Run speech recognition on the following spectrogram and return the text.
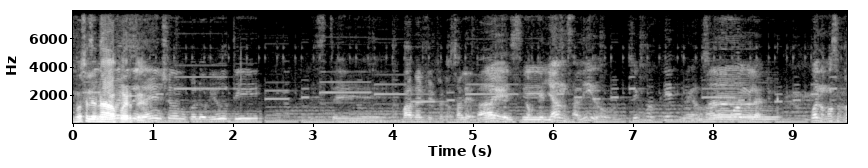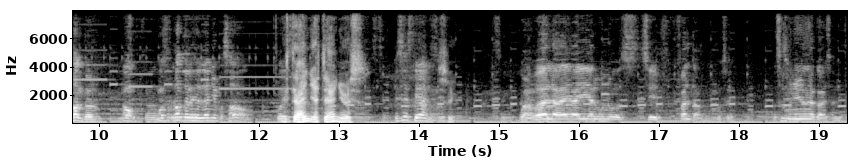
no ha salido nada fuerte. Redemption, Call of Duty, este... Battlefield, pero sale después, Battlefield. los que ya han salido. Sí, pues, ¿qué? Mega año. Man... Bueno, Monster Hunter. No, Monster Hunter. Es del año pasado. Pues Este año, este año es. Es este año. Sí. Sí, Bueno, bueno, igual hay, hay algunos... Sí, faltan, no sé. No se me vinieron a la cabeza ahorita.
